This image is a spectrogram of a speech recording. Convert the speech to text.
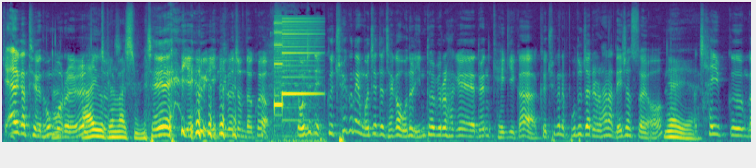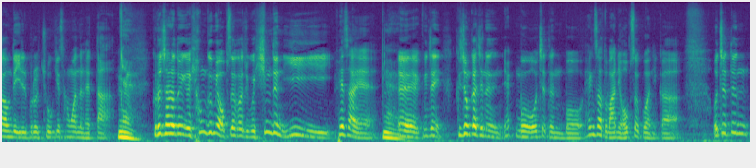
깨알 같은 홍보를 아, 이고 좀별 말씀입니다. 제 예- 얘기로 좀 넣고요. 어쨌든 그 최근에 뭐 어쨌든 제가 오늘 인터뷰를 하게 된 계기가 그 최근에 보도 자료를 하나 내셨어요. 예, 예. 차입금 가운데 일부를 조기 상환을 했다. 예. 그렇지 않아도 이거 현금이 없어가지고 힘든 이 회사에 예. 예, 굉장히 그 전까지는 뭐 어쨌든 뭐 행사도 많이 없었고 하니까 어쨌든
